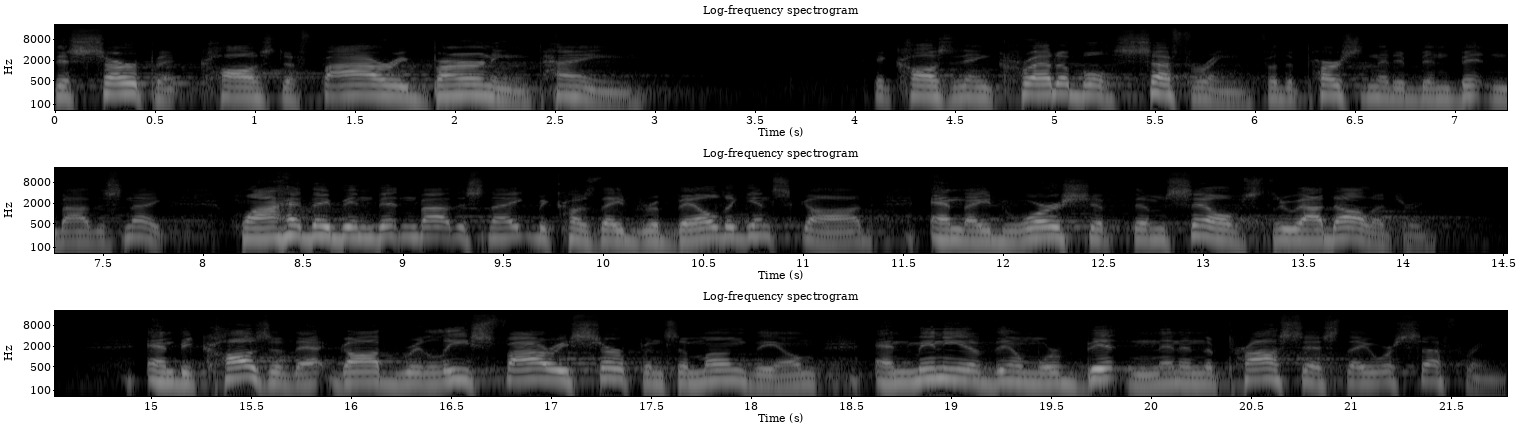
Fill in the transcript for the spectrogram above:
This serpent caused a fiery burning pain. It caused an incredible suffering for the person that had been bitten by the snake. Why had they been bitten by the snake? Because they'd rebelled against God and they'd worshiped themselves through idolatry. And because of that, God released fiery serpents among them, and many of them were bitten, and in the process, they were suffering.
